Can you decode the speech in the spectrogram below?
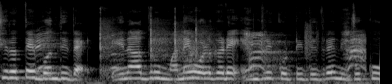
ಚಿರತೆ ಬಂದಿದೆ. ಏನಾದ್ರೂ ಮನೆ ಒಳಗಡೆ ಎಂಟ್ರಿ ಕೊಟ್ಟಿದ್ದಿದ್ರೆ ನಿಜಕ್ಕೂ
